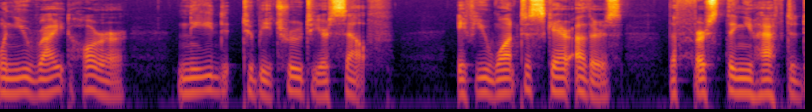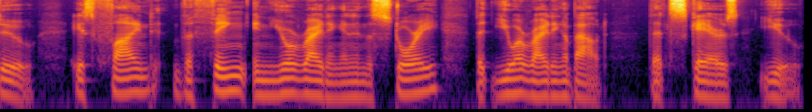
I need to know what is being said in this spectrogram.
when you write horror, need to be true to yourself. If you want to scare others, the first thing you have to do is find the thing in your writing and in the story that you are writing about that scares you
